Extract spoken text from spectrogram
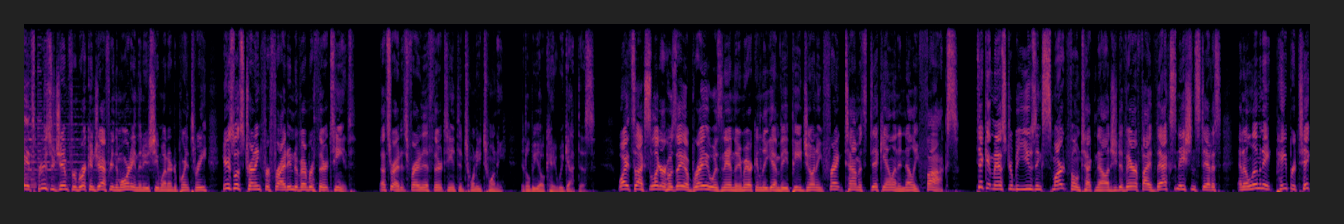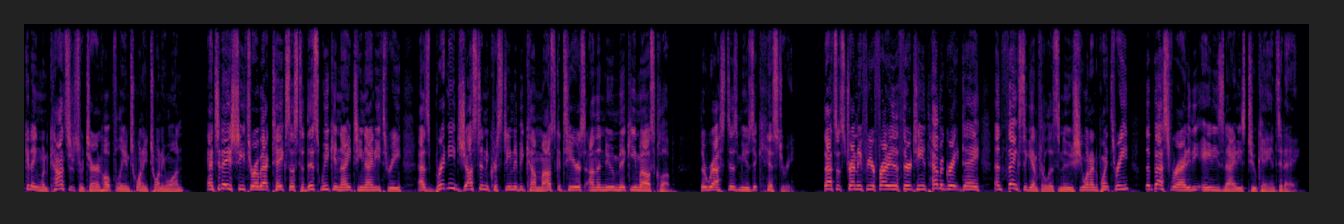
Hey, it's producer Jim from Brooke and Jeffrey in the morning, the new She 100.3. Here's what's trending for Friday, November 13th. That's right, it's Friday the 13th in 2020. It'll be okay. We got this. White Sox slugger Jose Abreu was named the American League MVP, joining Frank Thomas, Dick Allen, and Nellie Fox. Ticketmaster will be using smartphone technology to verify vaccination status and eliminate paper ticketing when concerts return, hopefully in 2021. And today's She Throwback takes us to this week in 1993 as Britney, Justin, and Christina become Mouseketeers on the new Mickey Mouse Club. The rest is music history. That's what's trending for your Friday the 13th. Have a great day, and thanks again for listening to She 100.3, the best variety of the 80s, 90s, 2K, and today.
